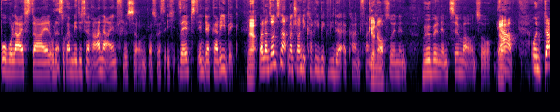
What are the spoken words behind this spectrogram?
Boho-Lifestyle oder sogar mediterrane Einflüsse und was weiß ich, selbst in der Karibik. Ja. Weil ansonsten hat man schon die Karibik wiedererkannt, fand Genau. ich auch so in den Möbeln im Zimmer und so. Ja. Ja. Und da,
